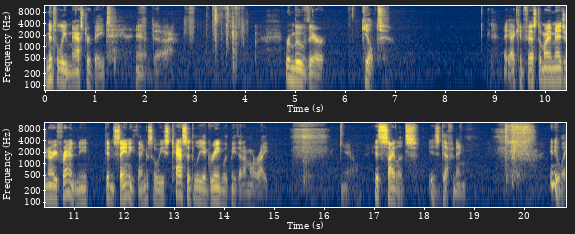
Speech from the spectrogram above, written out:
mentally masturbate and uh, remove their guilt? I, confessed to my imaginary friend and he didn't say anything, so he's tacitly agreeing with me that I'm all right. You know, his silence is deafening. Anyway,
